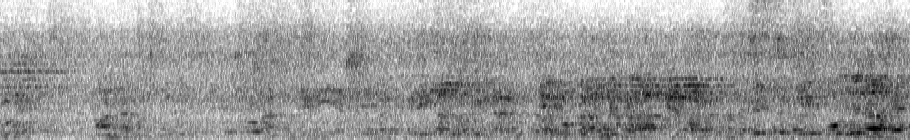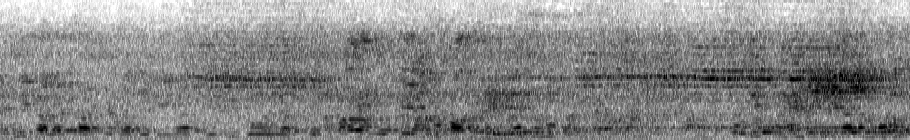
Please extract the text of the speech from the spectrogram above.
ਠੀਕ ਹੈ? ਉਹਦੇ ਨਾਲ ਹੈਂਡ ਵੀ ਗੱਲ ਕਰਾ ਕੇ ਕਰ ਦਿੱਤੀ ਮੈਂ ਫਿਰ ਵੀ 2 ਲੱਖ ਪਰ ਉੱਤੇ ਆ ਤੋਂ ਵੱਧ ਦੇ ਰਿਹਾ ਤੁਹਾਨੂੰ ਪੈਣਾ ਉਹਦੇ ਹੈਂਡ ਦੀ ਗੱਲ ਬਹੁਤ ਵੱਧ ਹੋ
